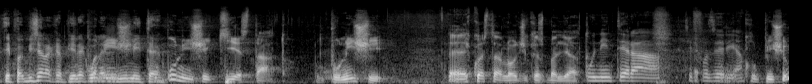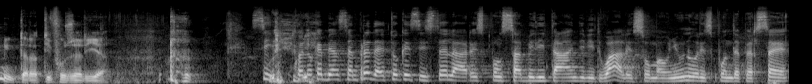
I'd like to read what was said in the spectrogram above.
E poi bisogna capire qual è il Punisci, limite. tu punisci chi è stato, non punisci, eh, questa è la logica sbagliata. un'intera tifoseria. Colpisci un'intera tifoseria. Sì, quello che abbiamo sempre detto è che esiste la responsabilità individuale, insomma, ognuno risponde per sé.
